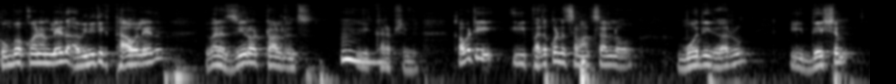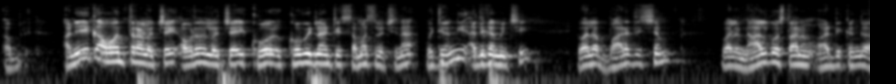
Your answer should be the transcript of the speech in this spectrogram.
కుంభకోణం లేదు అవినీతికి తావు లేదు ఇవాళ జీరో టాలరెన్స్ ఈ కరప్షన్ మీద. కాబట్టి ఈ పదకొండు సంవత్సరాల్లో మోదీ గారు ఈ దేశం అనేక అవాంతరాలు వచ్చాయి అవరోధాలు వచ్చాయి కో కోవిడ్ లాంటి సమస్యలు వచ్చినా వీటినన్నీ అధిగమించి ఇవాళ భారతదేశం ఇవాళ నాలుగో స్థానం ఆర్థికంగా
